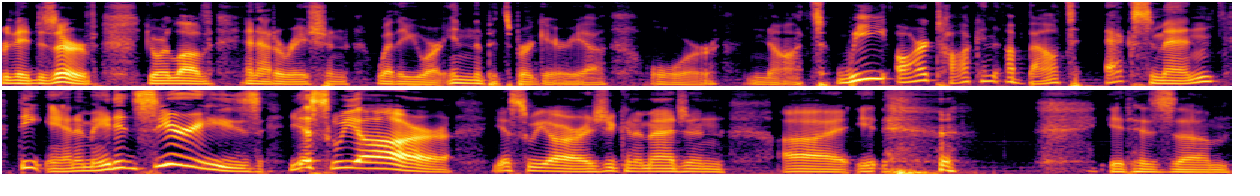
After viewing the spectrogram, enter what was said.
they deserve your love and adoration, whether you are in the Pittsburgh area or not. We are talking about X Men, the animated series. Yes, we are. Yes, we are. As you can imagine, uh, it it has. Um,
